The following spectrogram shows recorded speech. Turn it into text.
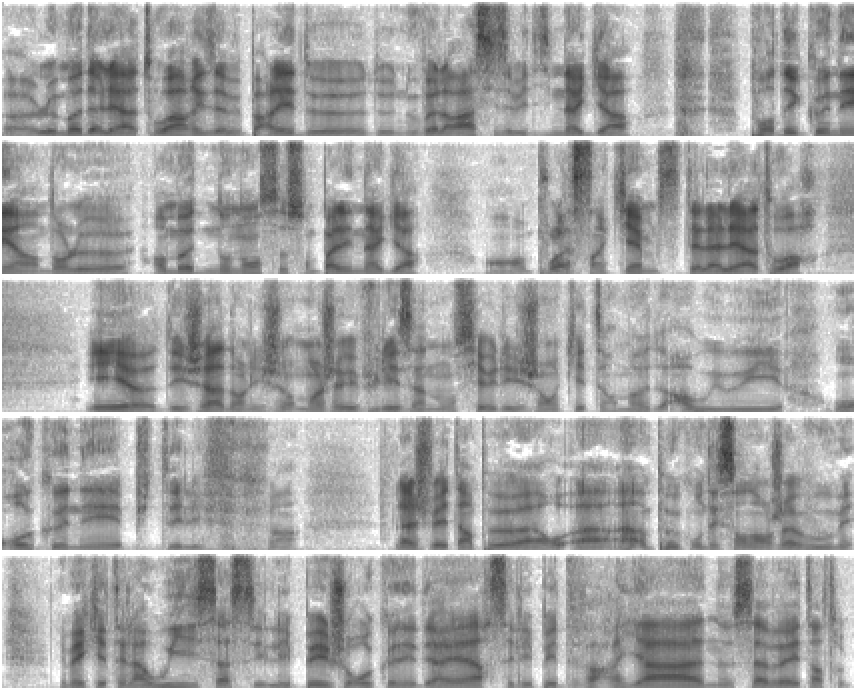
euh, le mode aléatoire, ils avaient parlé de, nouvelles races, ils avaient dit Naga, pour déconner, hein, dans le, en mode non non ce sont pas les Nagas, pour la cinquième c'était l'aléatoire. Et euh, déjà dans les gens, moi j'avais vu les annonces, il y avait des gens qui étaient en mode ah oui oui on reconnaît, putain les... là je vais être un peu, un peu condescendant j'avoue, mais les mecs étaient là oui ça c'est l'épée je reconnais derrière, c'est l'épée de Varian, ça va être un truc...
